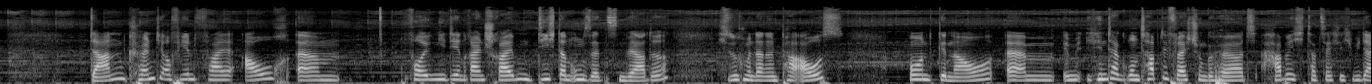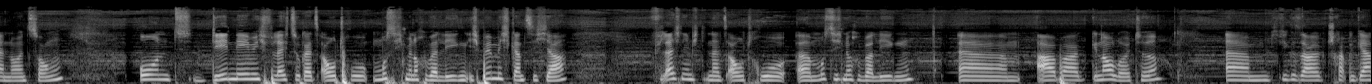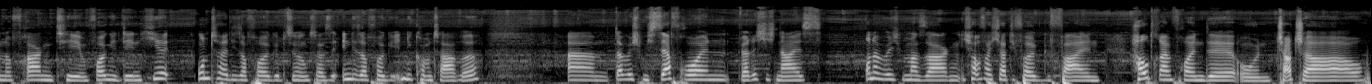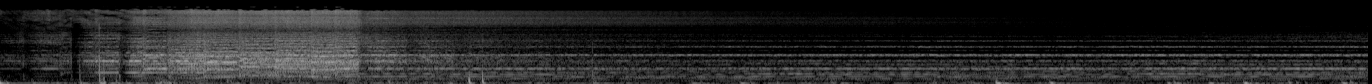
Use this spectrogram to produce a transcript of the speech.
Dann könnt ihr auf jeden Fall auch ähm, Folgenideen reinschreiben, die ich dann umsetzen werde. Ich suche mir dann ein paar aus. Und genau, ähm, im Hintergrund habt ihr vielleicht schon gehört, habe ich tatsächlich wieder einen neuen Song. Und den nehme ich vielleicht sogar als Outro. Muss ich mir noch überlegen. Ich bin mich ganz sicher. Vielleicht nehme ich den als Outro. Äh, muss ich noch überlegen. Ähm, aber genau, Leute. Ähm, wie gesagt, schreibt mir gerne Fragen, Themen, Folgenideen hier unter dieser Folge, beziehungsweise in dieser Folge in die Kommentare. Ähm, da würde ich mich sehr freuen. Wäre richtig nice. Und dann würde ich mal sagen, ich hoffe, euch hat die Folge gefallen. Haut rein, Freunde, und ciao, ciao.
